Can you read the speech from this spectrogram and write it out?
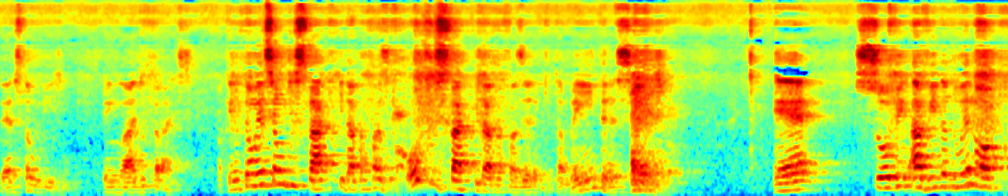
desta origem, vem lá de trás. Okay? Então esse é um destaque que dá para fazer. Outro destaque que dá para fazer aqui também interessante é sobre a vida do Enoque.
